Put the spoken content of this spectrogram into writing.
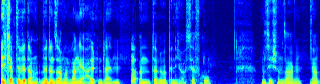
Ich glaube, der wird, auch, wird uns auch noch lange erhalten bleiben. Ja. Und darüber bin ich auch sehr froh. Muss ich schon sagen, ja.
